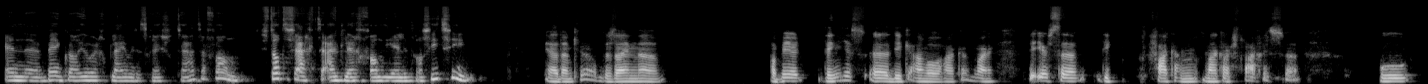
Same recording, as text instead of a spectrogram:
En uh, ben ik wel heel erg blij met het resultaat daarvan. Dus dat is eigenlijk de uitleg van die hele transitie. Ja, dankjewel. Er zijn wat meer dingetjes uh, die ik aan wil haken. Maar de eerste die ik vaak aan makelaars vraag is: uh, hoe.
